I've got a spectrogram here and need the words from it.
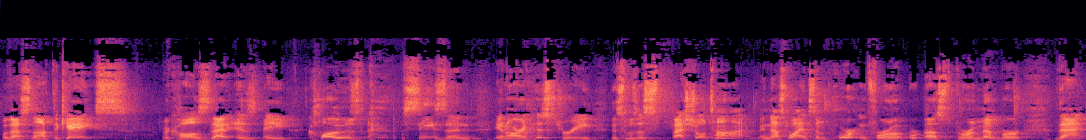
Well, that's not the case because that is a closed season in our history. This was a special time. And that's why it's important for us to remember that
